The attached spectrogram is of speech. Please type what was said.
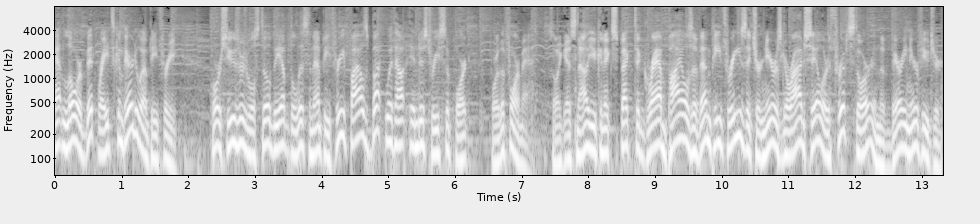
at lower bit rates compared to MP3. Of course, users will still be able to listen to MP3 files, but without industry support for the format. So I guess now you can expect to grab piles of MP3s at your nearest garage sale or thrift store in the very near future.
